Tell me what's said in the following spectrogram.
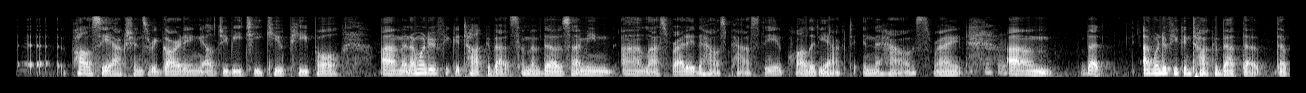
uh, policy actions regarding LGBTQ people. Um, and I wonder if you could talk about some of those. I mean, uh, last Friday the House passed the Equality Act in the House, right? Mm-hmm. Um, but I wonder if you can talk about the, the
